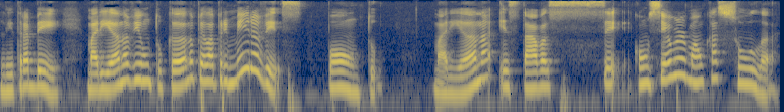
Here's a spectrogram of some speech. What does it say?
Letra B. Mariana viu um tucano pela primeira vez. Ponto. Mariana estava com seu irmão caçula.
